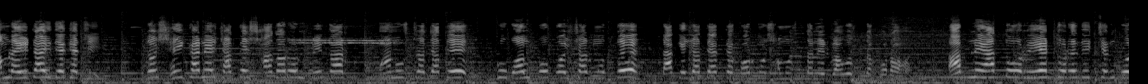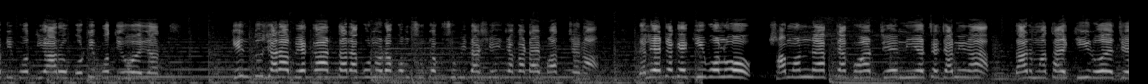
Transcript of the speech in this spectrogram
আমরা এটাই দেখেছি। তো সেইখানে যাতে সাধারণ বেকার মানুষরা যাতে খুব অল্প পয়সার মধ্যে তাকে যাতে একটা কর্মসংস্থানের ব্যবস্থা করা হয়। আপনি এত রেট ধরে দিচ্ছেন, কোটিপতি আরও কোটিপতি হয়ে যাচ্ছে। কিন্তু যারা বেকার, তারা কোনো রকম সুযোগ সুবিধা সেই জায়গাটায় পাচ্ছে না। তাহলে এটাকে কি বলব? সামান্য একটা ঘর যে নিয়েছে, জানি না তার মাথায় কি রয়েছে,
